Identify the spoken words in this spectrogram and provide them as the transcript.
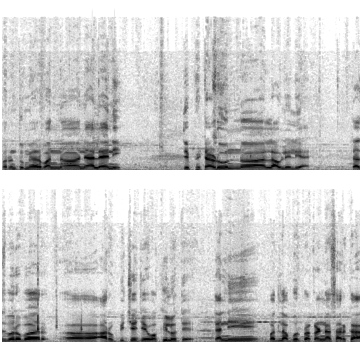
परंतु मेहरबान न्यायालयाने ते फेटाळून लावलेली आहे. त्याचबरोबर आरोपीचे जे वकील होते त्यांनी बदलापूर प्रकरणासारखा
